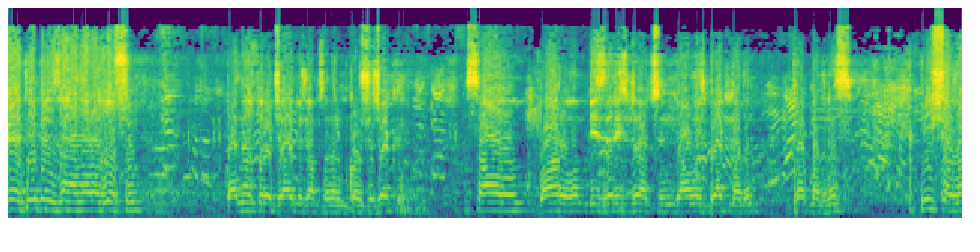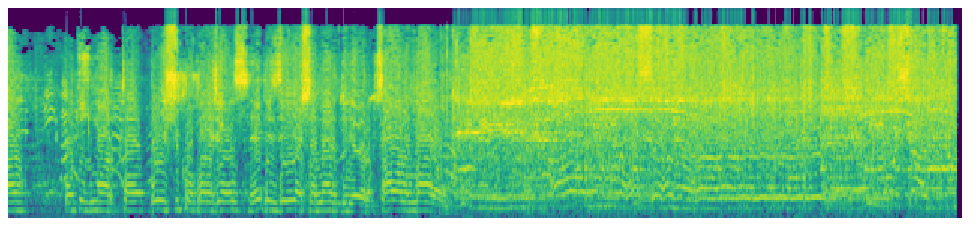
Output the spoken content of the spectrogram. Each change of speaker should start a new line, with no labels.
Evet hepinizden Allah razı olsun. Benden sonra Cahit Hocam sanırım konuşacak. Sağ olun, var olun. Bizleri hiçbir zaman için yalnız bırakmadın, bırakmadınız. İnşallah 30 Mart'ta bu işi koparacağız. Hepinize iyi yaşamlar diliyorum. Sağ olun, var olun.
